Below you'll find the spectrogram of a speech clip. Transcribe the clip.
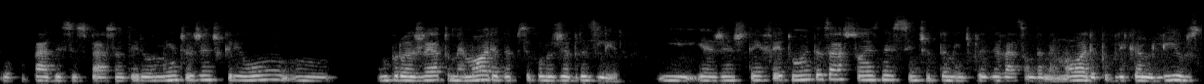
ocupado esse espaço anteriormente, a gente criou um, um projeto Memória da Psicologia Brasileira. E, e, a gente tem feito muitas ações nesse sentido também de preservação da memória, publicando livros,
